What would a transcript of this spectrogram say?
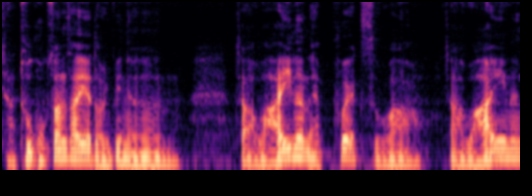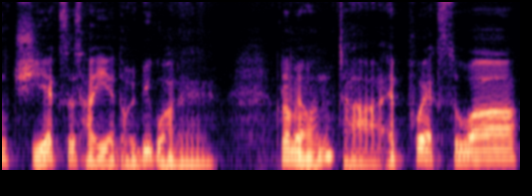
자, 두 곡선 사이의 넓이는 자, y는 fx와 자, y는 gx 사이의 넓이 구하래. 그러면 자, fx와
